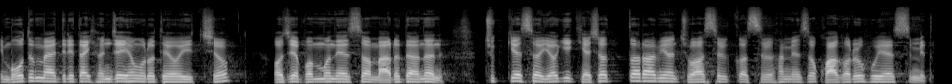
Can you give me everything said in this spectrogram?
이 모든 말들이 다 현재형으로 되어 있죠. 어제 본문에서 마르다는 주께서 여기 계셨더라면 좋았을 것을 하면서 과거를 후회했습니다.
